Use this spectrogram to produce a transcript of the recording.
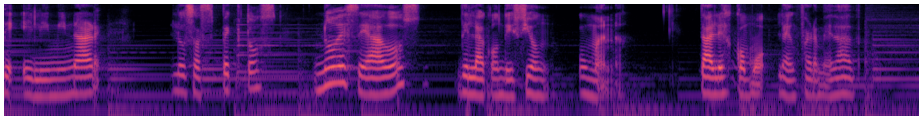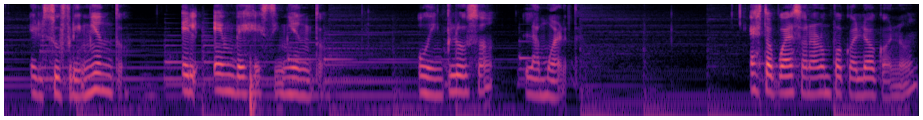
de eliminar los aspectos no deseados de la condición humana, tales como la enfermedad, el sufrimiento, el envejecimiento o incluso la muerte. Esto puede sonar un poco loco, ¿no?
